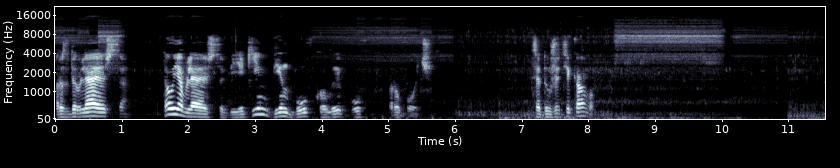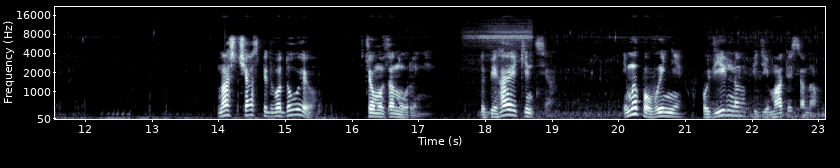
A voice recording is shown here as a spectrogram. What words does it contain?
роздивляєшся та уявляєш собі, яким він був, коли був робочий. Це дуже цікаво. Наш час під водою в цьому зануренні добігає кінця. і ми повинні повільно підійматися нагору.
